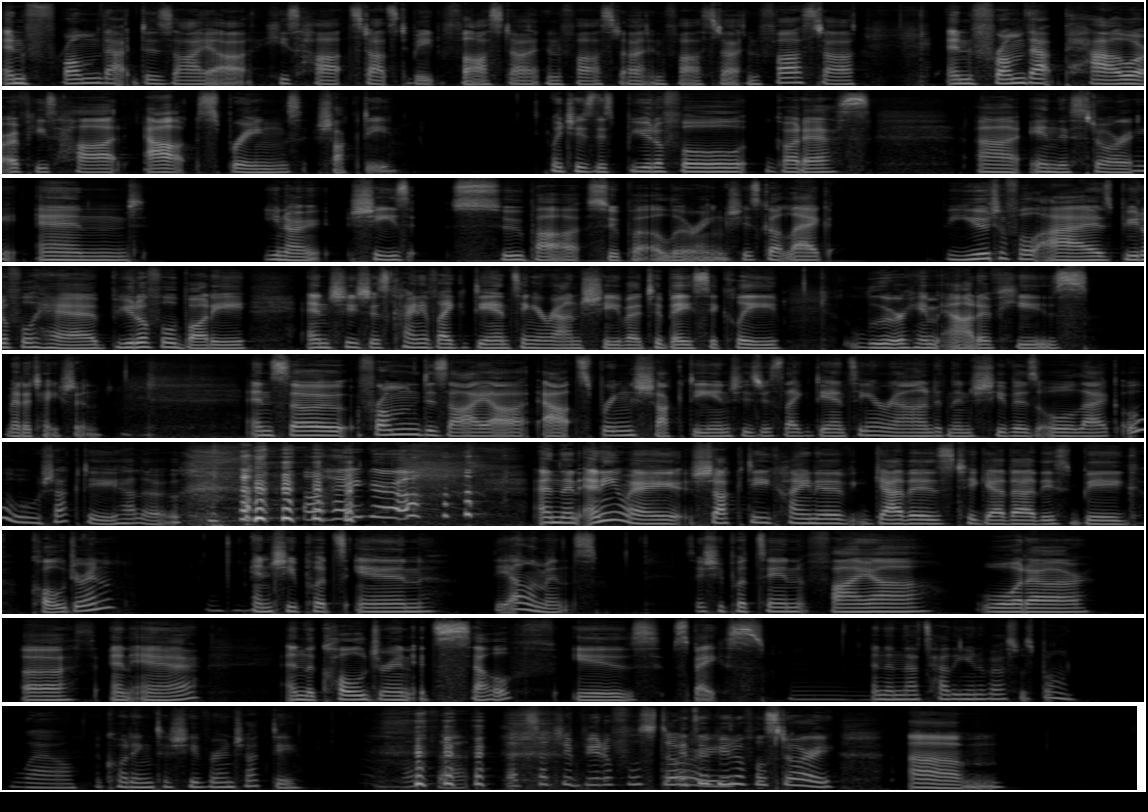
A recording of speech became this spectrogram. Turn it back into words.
And from that desire, his heart starts to beat faster and faster and faster and faster. And from that power of his heart out springs Shakti, which is this beautiful goddess uh, in this story. And, you know, she's super, super alluring. She's got like beautiful eyes, beautiful hair, beautiful body, and she's just kind of like dancing around Shiva to basically lure him out of his meditation. And so from desire out springs Shakti, and she's just like dancing around, and then Shiva's all like, Oh, Shakti, hello. oh, hey, girl. and then anyway, Shakti kind of gathers together this big cauldron and she puts in the elements. So she puts in fire, water, earth, and air. And the cauldron itself is space. Mm. And then that's how the universe was born, Wow. according to Shiva and Shakti. I love that. That's such a beautiful story. It's a beautiful story. Um,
